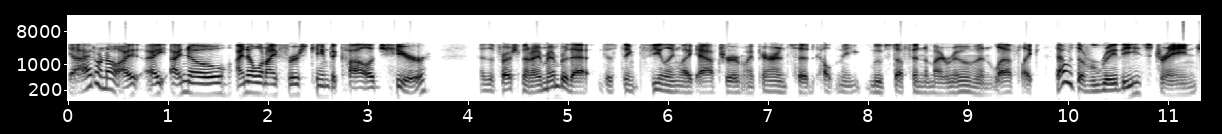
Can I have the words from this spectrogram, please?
yeah, I don't know. I, I I know I know when I first came to college here as a freshman, I remember that distinct feeling like after my parents had helped me move stuff into my room and left, like that was a really strange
